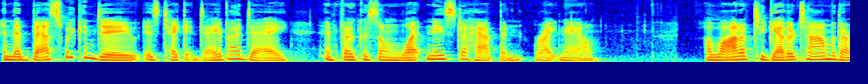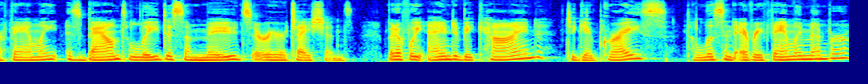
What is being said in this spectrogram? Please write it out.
And the best we can do is take it day by day and focus on what needs to happen right now. A lot of together time with our family is bound to lead to some moods or irritations. But if we aim to be kind, to give grace, to listen to every family member,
